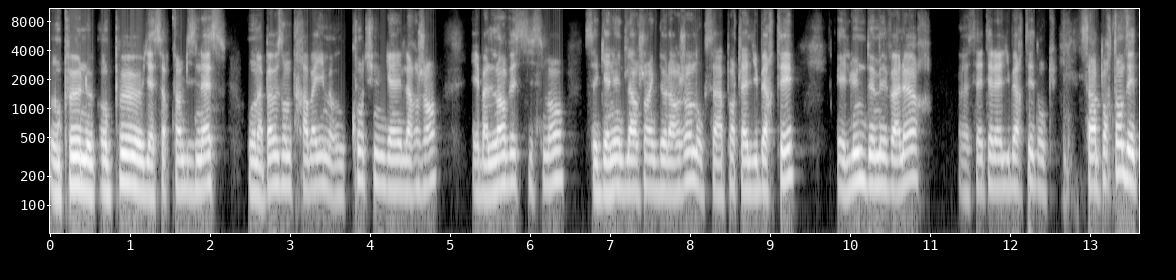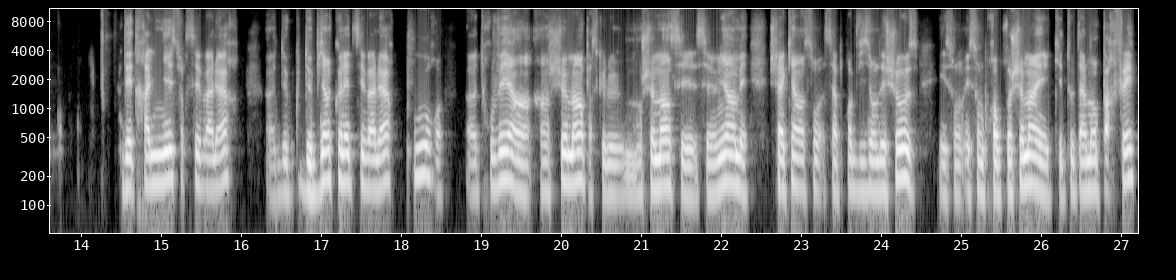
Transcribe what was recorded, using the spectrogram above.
on peut, on peut, il y a certains business où on n'a pas besoin de travailler, mais on continue de gagner de l'argent. Et ben, l'investissement, c'est gagner de l'argent avec de l'argent, donc ça apporte la liberté. Et l'une de mes valeurs, euh, ça a été la liberté. Donc, c'est important d'être aligné sur ces valeurs, de, de, bien connaître ces valeurs pour euh, trouver un, chemin, parce que mon chemin, c'est le mien, mais chacun a sa propre vision des choses et son, propre chemin, et qui est totalement parfait.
